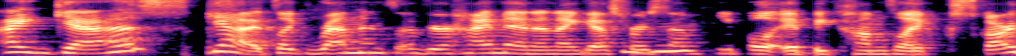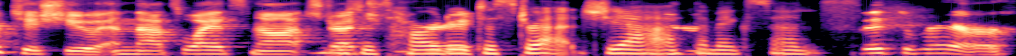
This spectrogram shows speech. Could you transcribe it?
I guess. Yeah, it's like remnants of your hymen. And I guess for mm-hmm. some people, it becomes like scar tissue. And that's why it's not stretched. It's harder right? to stretch. Yeah, yeah, that makes sense. It's rare.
